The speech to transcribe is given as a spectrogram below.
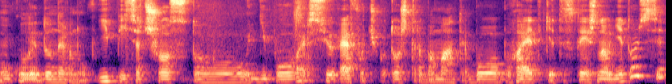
Ну, коли донирнув. І 56-ту діпову версію F-очку теж треба мати, бо буває таке, ти стоїш на одній точці.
